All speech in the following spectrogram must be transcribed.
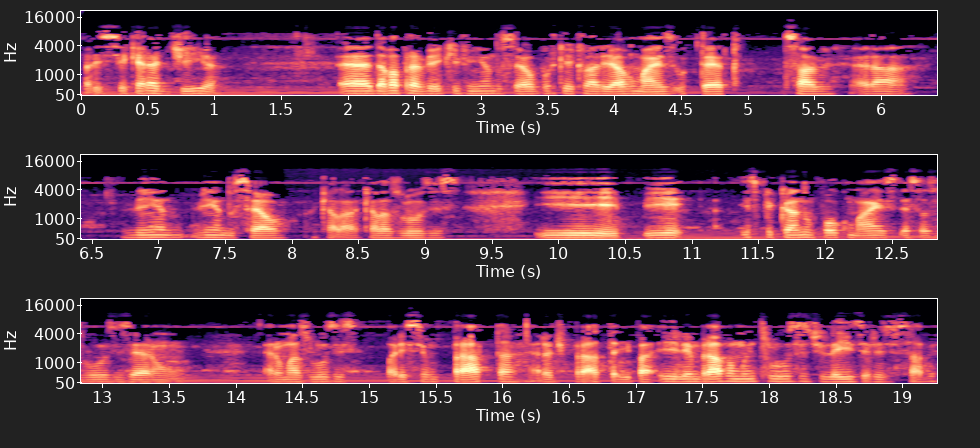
parecia que era dia, é, dava para ver que vinha do céu porque clareava mais o teto, sabe? Era vinha vinha do céu aquela, aquelas luzes e, e explicando um pouco mais dessas luzes eram eram umas luzes pareciam prata, era de prata e, e lembrava muito luzes de lasers, sabe?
